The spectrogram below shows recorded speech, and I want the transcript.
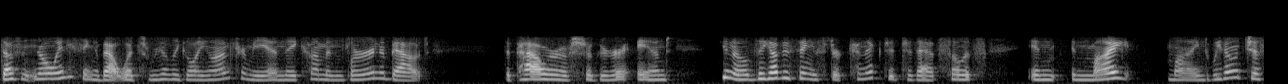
doesn't know anything about what's really going on for me and they come and learn about the power of sugar and you know the other things that are connected to that. So it's in in my mind we don't just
